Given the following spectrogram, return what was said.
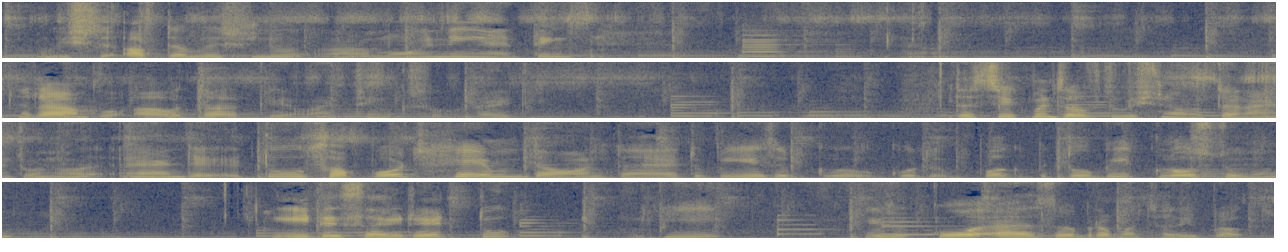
Vishnu, after Vishnu uh, morning, I think uh, Ram avatar came. I think so, right? The sequence of the Vishnu avatar, I don't know. And uh, to support him down there, to be good, to be close to him, he decided to be, he go as a brahmachari brother.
